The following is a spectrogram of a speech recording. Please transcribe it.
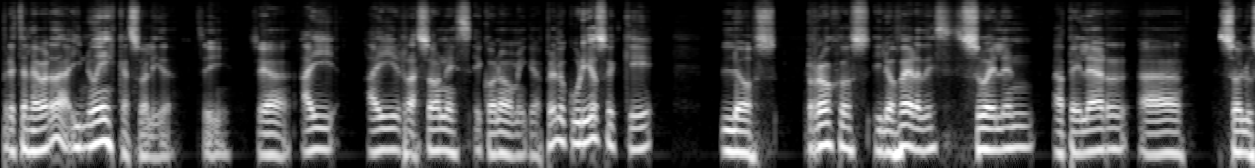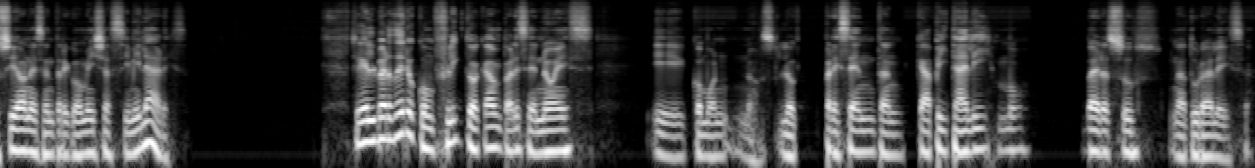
pero esta es la verdad y no es casualidad. ¿sí? O sea, hay, hay razones económicas, pero lo curioso es que los rojos y los verdes suelen apelar a soluciones, entre comillas, similares. O sea, el verdadero conflicto acá me parece no es eh, como nos lo presentan capitalismo versus naturaleza.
